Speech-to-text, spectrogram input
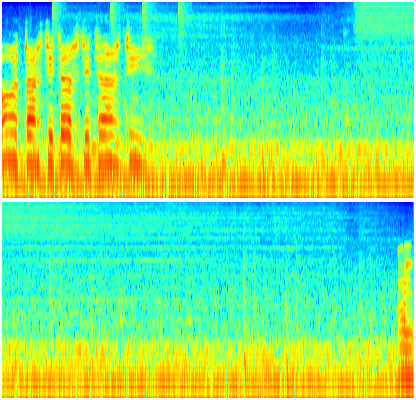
Oh, 30, 30, 30. And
